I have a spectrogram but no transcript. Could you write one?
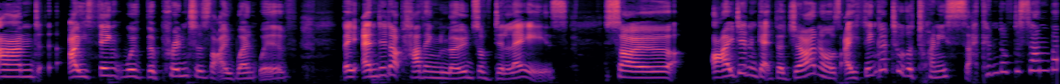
And I think with the printers that I went with, they ended up having loads of delays. So I didn't get the journals, I think, until the 22nd of December.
